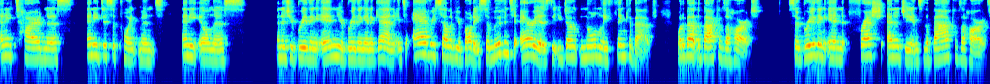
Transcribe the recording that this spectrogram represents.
any tiredness, any disappointment, any illness. And as you're breathing in, you're breathing in again into every cell of your body. So move into areas that you don't normally think about. What about the back of the heart? So breathing in fresh energy into the back of the heart.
